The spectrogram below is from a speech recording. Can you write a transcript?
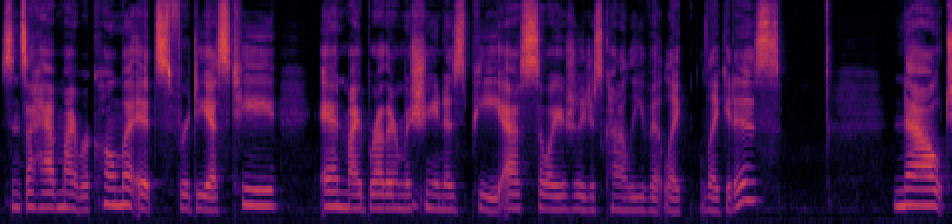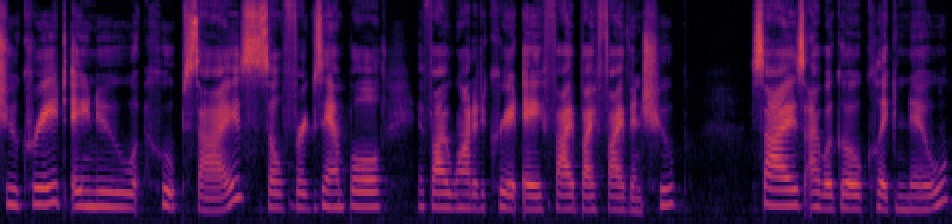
Since I have my Ricoma, it's for DST, and my brother machine is PES, so I usually just kind of leave it like, like it is. Now to create a new hoop size, so for example, if I wanted to create a 5 by 5 inch hoop size, I would go click new.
